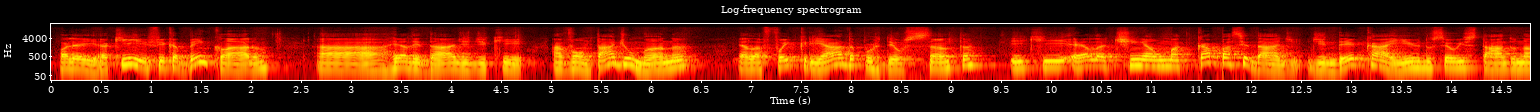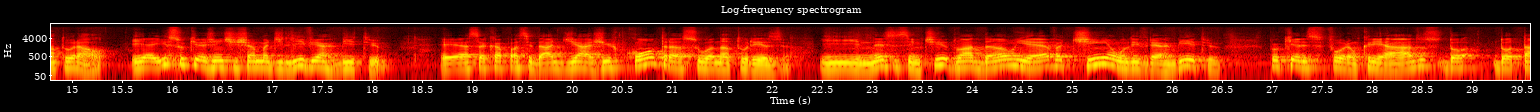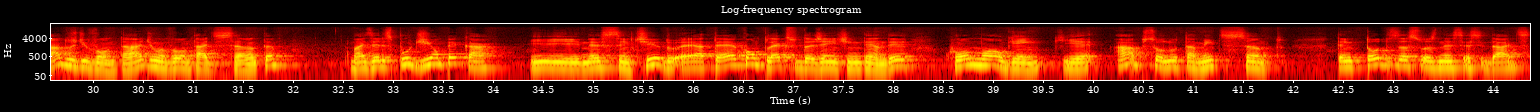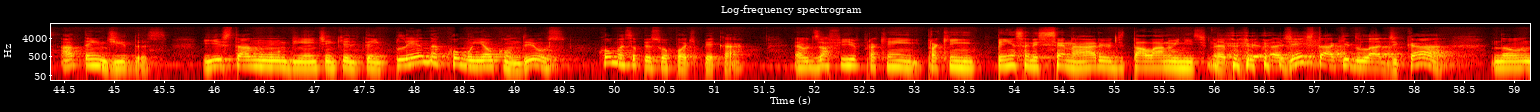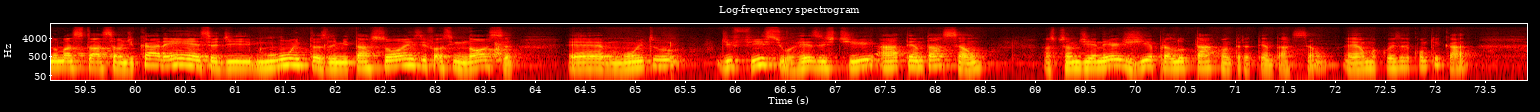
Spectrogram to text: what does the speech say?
Olha aí, aqui fica bem claro a realidade de que a vontade humana, ela foi criada por Deus santa e que ela tinha uma capacidade de decair do seu estado natural. E é isso que a gente chama de livre-arbítrio é essa capacidade de agir contra a sua natureza. E nesse sentido, Adão e Eva tinham o livre-arbítrio porque eles foram criados, dotados de vontade, uma vontade santa, mas eles podiam pecar. E nesse sentido, é até complexo da gente entender como alguém que é absolutamente santo tem todas as suas necessidades atendidas e está num ambiente em que ele tem plena comunhão com Deus, como essa pessoa pode pecar? É o desafio para quem, quem pensa nesse cenário de estar tá lá no início. Né? É porque a gente está aqui do lado de cá, numa situação de carência, de muitas limitações, e fala assim: nossa, é muito difícil resistir à tentação. Nós precisamos de energia para lutar contra a tentação. É uma coisa complicada.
